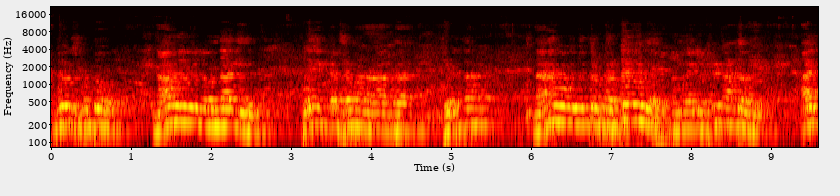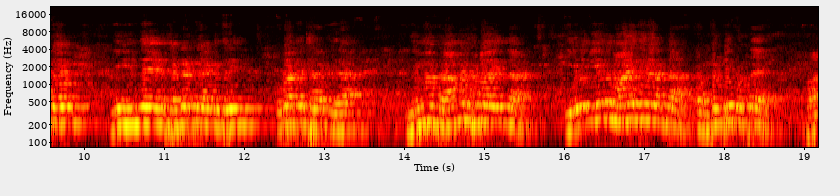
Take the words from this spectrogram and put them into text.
ಉಪಯೋಗಿಸ್ಬಿಟ್ಟು ನಾವು ಇಲ್ಲಿ ಒಂದಾಗಿ ಹೇಗೆ ಕೆಲಸ ಮಾಡೋಣ ಅಂತ ಹೇಳ್ತಾ, ನಾನು ಇವತ್ತು ಕರ್ತವ್ಯ ಇದೆ ನಮ್ಮ ಇಲ್ಲಿ ಕಾಣ್ತವ್ರಿ ಆಯಿತು, ನೀವು ಹಿಂದೆ ಸೆಕ್ರೆಟರಿ ಆಗಿದ್ರಿ ಉಪಾಧ್ಯಕ್ಷರಾಗಿದ್ದೀರಾ ನಿಮ್ಮ ಬ್ರಾಹ್ಮಣ ಸಭಾದಿಂದ ಏನೇನು ಮಾಡಿದ್ದೀರ ಅಂತ ಒಂದು ಪಟ್ಟಿ ಕೊಟ್ಟರೆ ಭಾಳ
